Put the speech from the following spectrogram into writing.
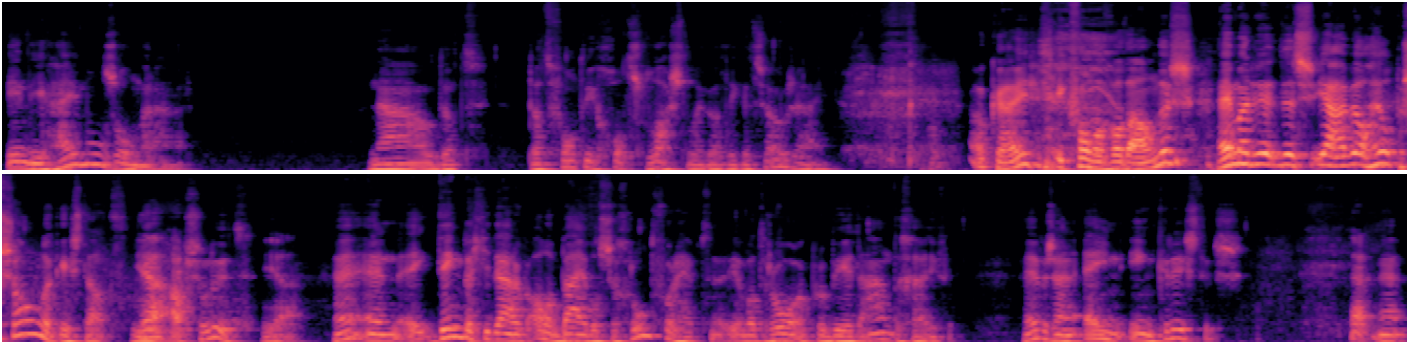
in die hemel zonder haar. Nou, dat, dat vond hij godslastelijk dat ik het zo zei. Oké, ik vond het wat anders. Maar is, ja, wel heel persoonlijk is dat. Ja, Ja. absoluut. Ja. En ik denk dat je daar ook alle bijbelse grond voor hebt. eh, Wat Roor ook probeert aan te geven. We zijn één in Christus. Ja. Ja.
